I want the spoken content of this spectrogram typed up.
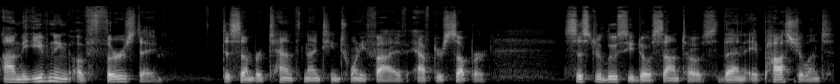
On the evening of Thursday, December 10th, 1925, after supper, Sister Lucy dos Santos, then a postulant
